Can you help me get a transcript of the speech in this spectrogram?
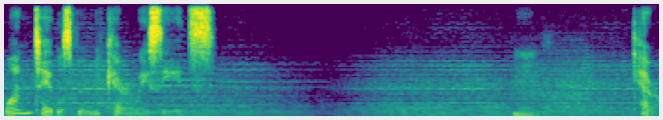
One tablespoon of caraway seeds. Mmm, caraway.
